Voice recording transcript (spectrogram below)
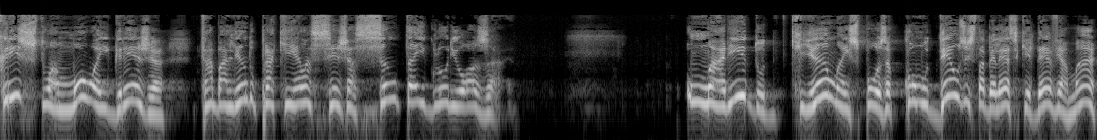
Cristo amou a igreja trabalhando para que ela seja santa e gloriosa. Um marido que ama a esposa como Deus estabelece que deve amar,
